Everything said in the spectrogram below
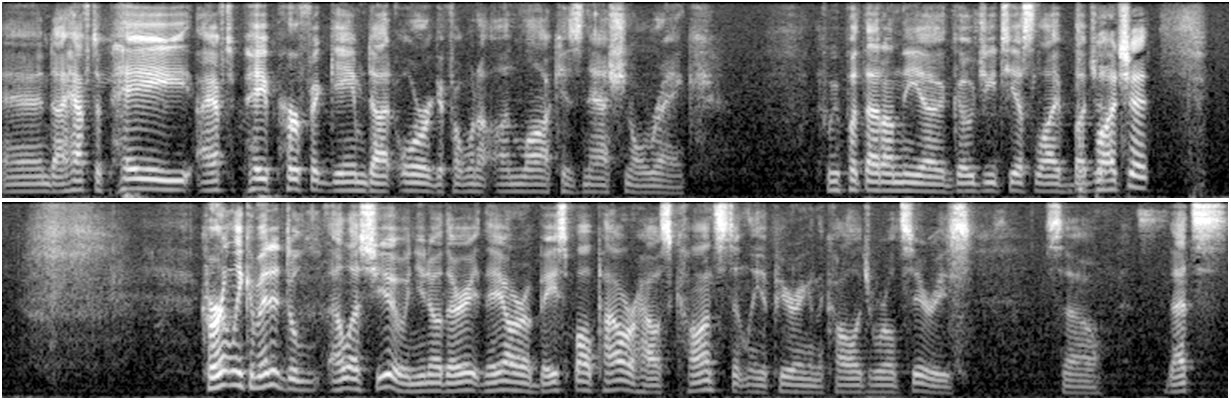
And I have to pay I have to pay perfectgame.org if I want to unlock his national rank. Can we put that on the uh, Go GTS Live The budget? Currently committed to LSU, and you know they they are a baseball powerhouse, constantly appearing in the College World Series. So that's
